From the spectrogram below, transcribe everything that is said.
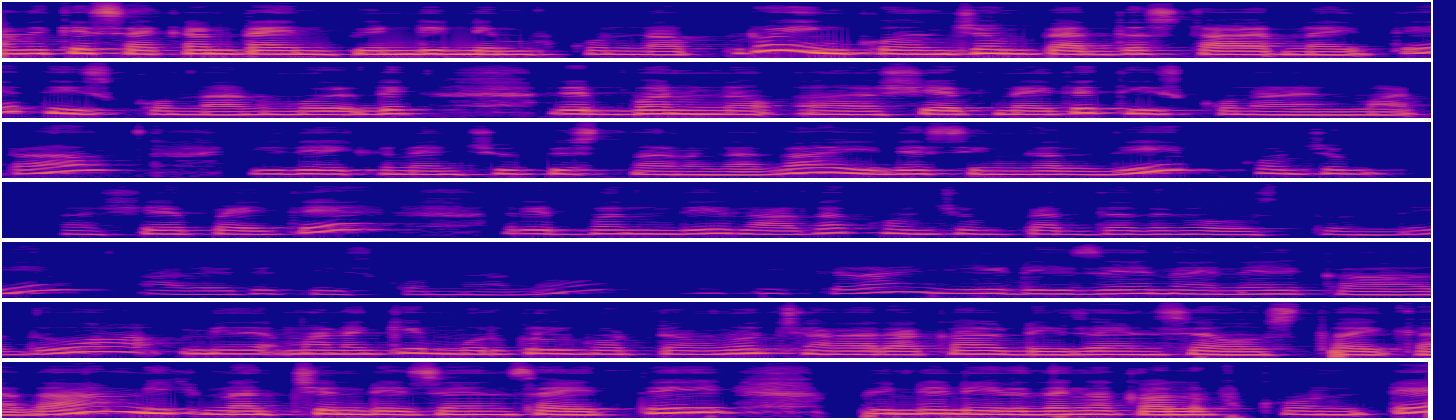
అందుకే సెకండ్ టైం పిండి నింపుకున్నప్పుడు ఇంకొంచెం పెద్ద స్టార్ని అయితే తీసుకున్నాను. అదే రిబ్బన్ షేప్ని అయితే తీసుకున్నాను అనమాట ఇదే ఇక్కడ నేను చూపిస్తున్నాను కదా ఇదే సింగిల్ది. కొంచెం షేప్ అయితే రిబ్బన్ది లాగా కొంచెం పెద్దదిగా వస్తుంది. అదైతే తీసుకున్నాను. మీకు ఇక్కడ ఈ డిజైన్ అనే కాదు. మనకి మురుకులు గొట్టంలో చాలా రకాల డిజైన్సే వస్తాయి కదా! మీకు నచ్చిన డిజైన్స్ అయితే పిండిని ఈ విధంగా కలుపుకుంటే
